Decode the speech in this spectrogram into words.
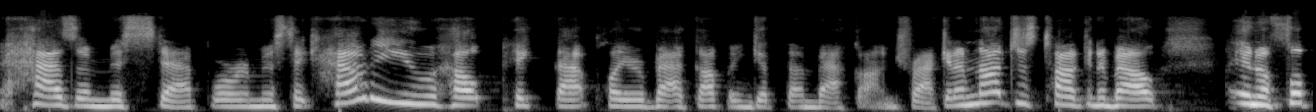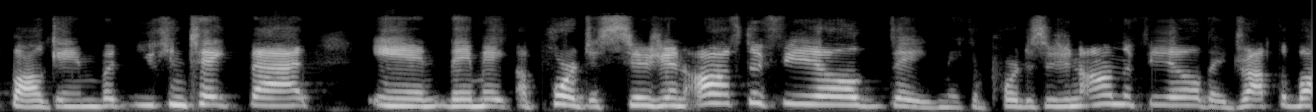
has a misstep or a mistake, how do you help pick that player back up and get them back on track? And I'm not just talking about in a football game, but you can take that in they make a poor decision off the field, they make a poor decision on the field, they drop the ball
